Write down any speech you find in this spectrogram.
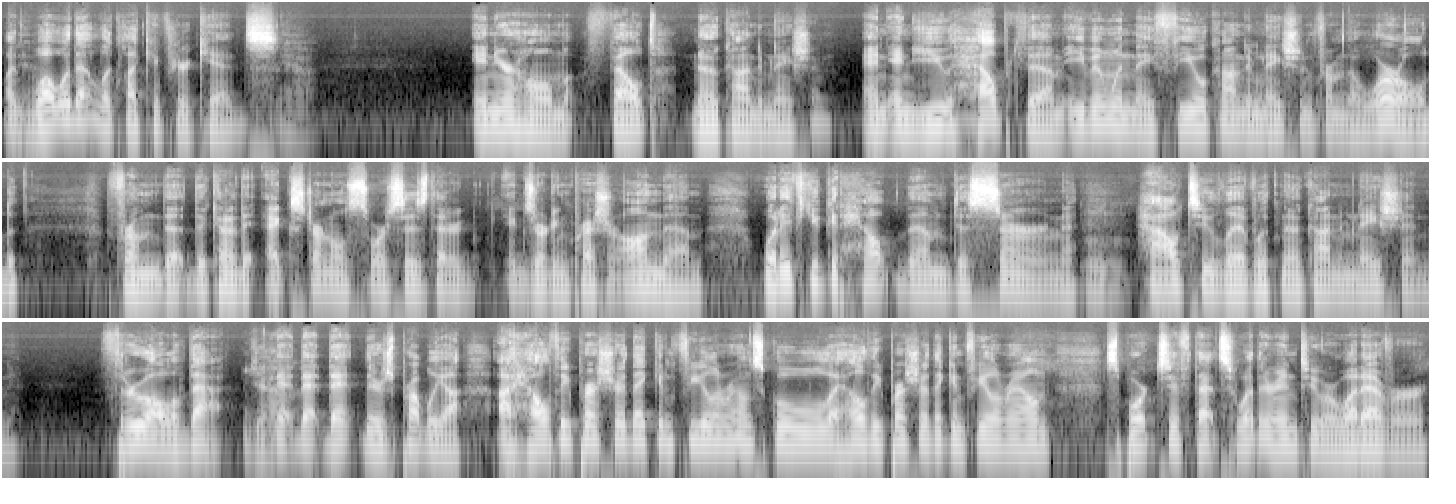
Like, what would that look like if your kids? yeah in your home felt no condemnation and and you helped them even when they feel condemnation from the world from the, the kind of the external sources that are exerting pressure on them what if you could help them discern Hmm. how to live with no condemnation through all of that Yeah. that, that, that there's probably a, a healthy pressure they can feel around school a healthy pressure they can feel around sports if that's what they're into or whatever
